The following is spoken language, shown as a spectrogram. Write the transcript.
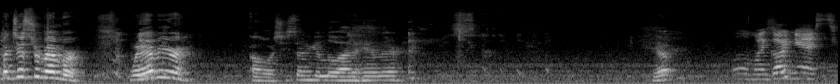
But just remember, whenever you're. Oh, she's starting to get a little out of hand there? Yep, Oh my goodness.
